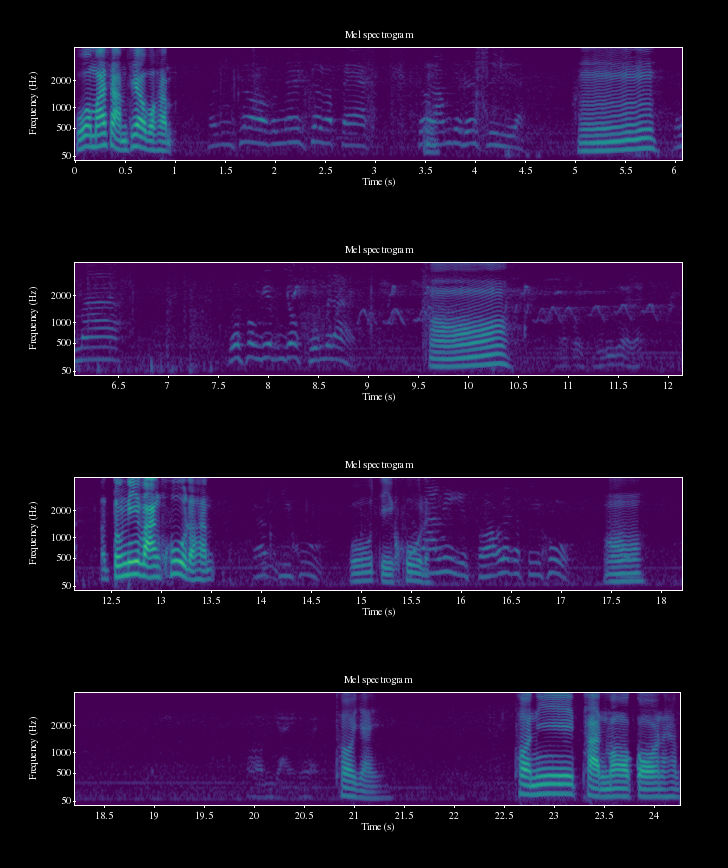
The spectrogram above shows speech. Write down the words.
หัวมาสามเที่ยวป่ะครับมันเที่ยวมันได้เที่ยวละแปดเที่ยวหลังจะเหลือสี่อะอืมมันมารถพวกนี้มันยกถุงไม่ได้อ๋อตรงนี้วางคู่เหรอครับแล้วตีคู่โอ้ตีคู่เลย วางนี่อยู่สองแล้วก็ตีคู่อ๋อท่อใหญ่ ท่อนี้ผ่านมอกนะครับ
